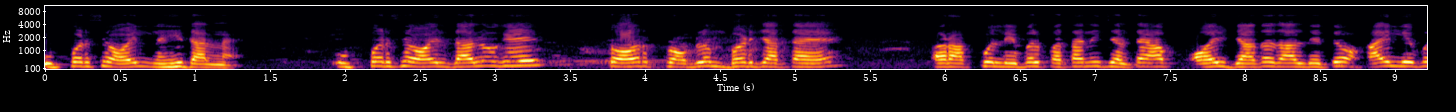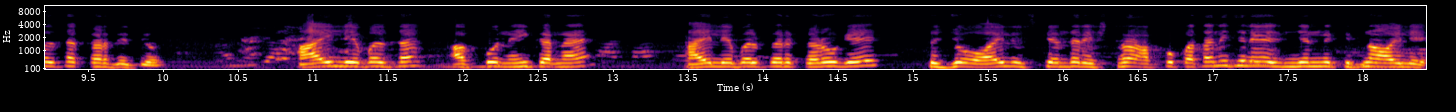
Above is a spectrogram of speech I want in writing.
ऊपर से ऑयल नहीं डालना है। ऊपर से ऑयल डालोगे तो और प्रॉब्लम बढ़ जाता है और आपको लेबल पता नहीं चलता है। आप ऑयल ज़्यादा डाल देते हो हाई लेवल तक कर देते हो। हाई लेवल तक आपको नहीं करना है। हाई लेवल पर करोगे तो जो ऑयल उसके अंदर एक्स्ट्रा आपको पता नहीं चलेगा इंजन में कितना ऑयल है।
